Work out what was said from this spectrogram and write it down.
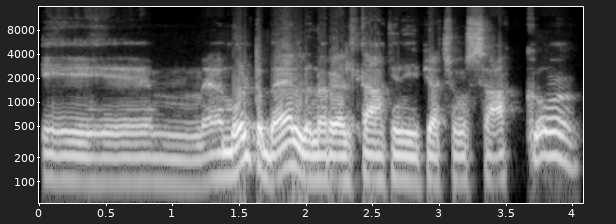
E, um, è molto bello, una realtà che mi piace un sacco.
